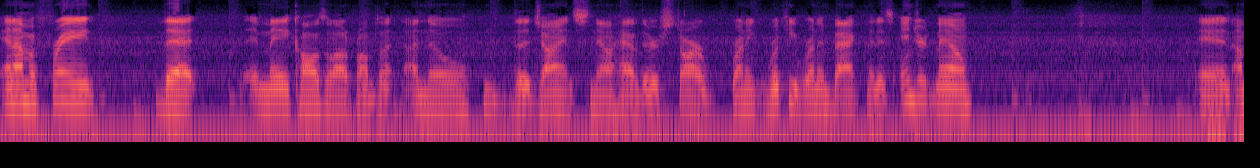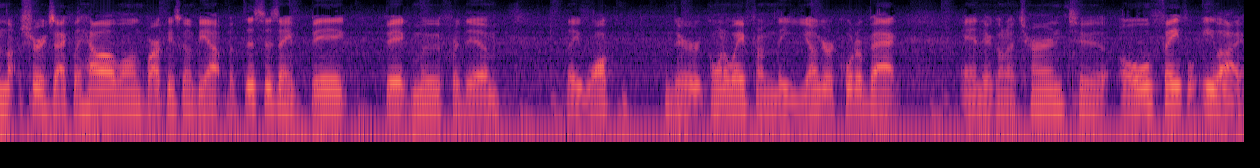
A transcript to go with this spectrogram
and I'm afraid that it may cause a lot of problems. I, I know the Giants now have their star running rookie running back that is injured now and I'm not sure exactly how long Barkley's going to be out, but this is a big, big move for them. They walk, they're going away from the younger quarterback, and they're going to turn to old faithful Eli.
